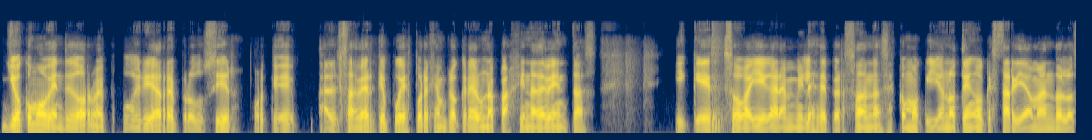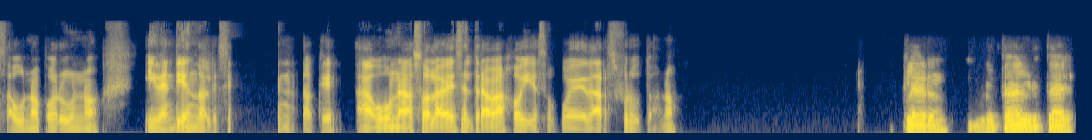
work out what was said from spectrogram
yo como vendedor me podría reproducir, porque al saber que puedes, por ejemplo, crear una página de ventas y que eso va a llegar a miles de personas, es como que yo no tengo que estar llamándolos a uno por uno y vendiéndoles, sino que hago una sola vez el trabajo y eso puede dar frutos, ¿no? Claro, brutal, brutal.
